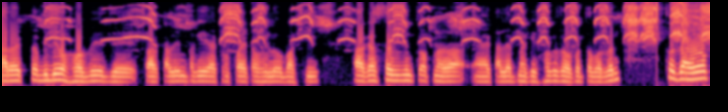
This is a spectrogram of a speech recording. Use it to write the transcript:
আরও একটা ভিডিও হবে যে তার কালিম পাখি এখন কয়টা হলো বাকি তার কাছ থেকে কিন্তু আপনারা কালিম পাখি সংগ্রহ করতে পারবেন। তো যাই হোক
